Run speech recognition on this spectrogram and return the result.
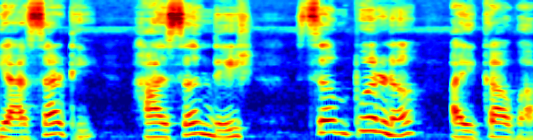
यासाठी हा संदेश संपूर्ण ऐकावा.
